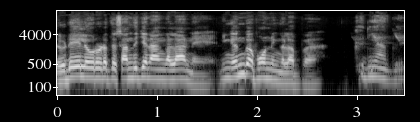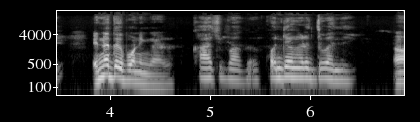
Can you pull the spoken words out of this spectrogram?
இடையில ஒரு இடத்த சந்திக்க நாங்களானே. நீங்க எங்க போனீங்களா அப்ப? கன்னியாக்கு என்னத்துக்கு போனீங்க? காசு பார்க்க. கொஞ்சம் எடுத்து வந்தேன். ஆ.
